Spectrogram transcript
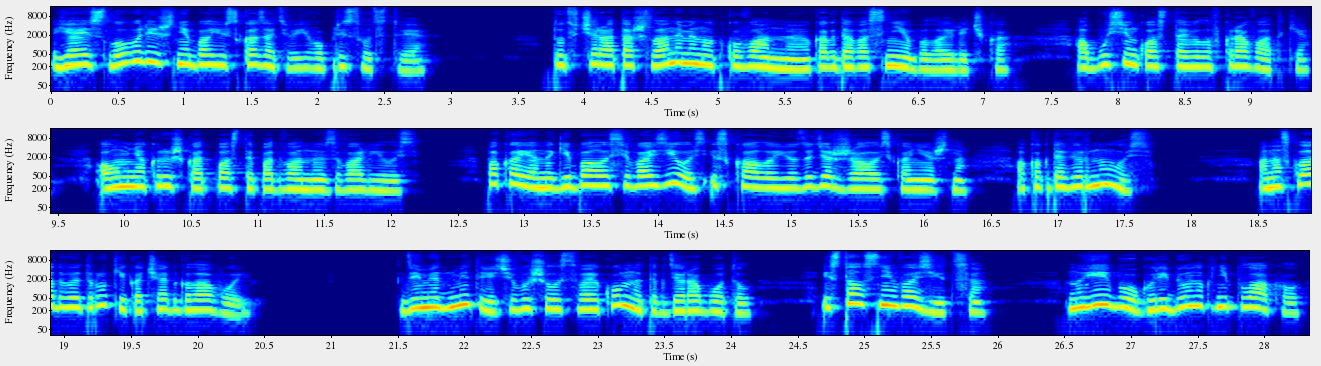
Я и слова лишнее боюсь сказать в его присутствии. Тут вчера отошла на минутку в ванную, когда вас не было, Элечка, а бусинку оставила в кроватке, а у меня крышка от пасты под ванную завалилась. Пока я нагибалась и возилась, искала ее, задержалась, конечно. А когда вернулась... Она складывает руки и качает головой. Демид Дмитриевич вышел из своей комнаты, где работал, и стал с ним возиться. Но, ей-богу, ребенок не плакал,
